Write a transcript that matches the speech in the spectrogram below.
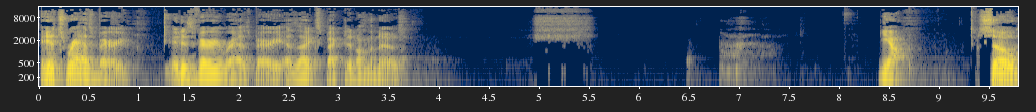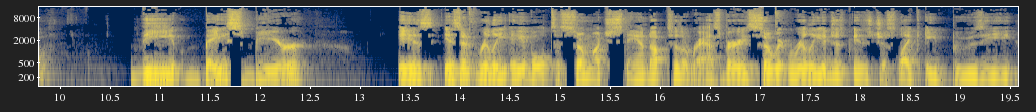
It's raspberry. It is very raspberry, as I expected on the nose. Yeah. So the base beer is isn't really able to so much stand up to the raspberries, so it really just is just like a boozy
